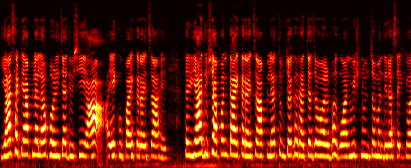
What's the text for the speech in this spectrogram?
यासाठी आपल्याला होळीच्या दिवशी हा एक उपाय करायचा आहे. तर या दिवशी आपण काय करायचं? आपल्या तुमच्या घराच्या जवळ भगवान विष्णूंचं मंदिर असेल किंवा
